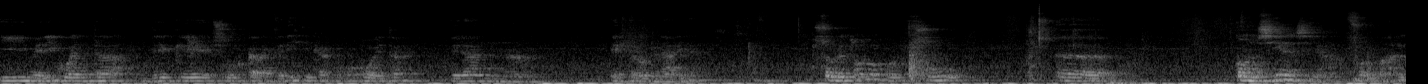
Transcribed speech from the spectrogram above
y me di cuenta de que sus características como poeta eran uh, extraordinarias, sobre todo por su uh, conciencia formal,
